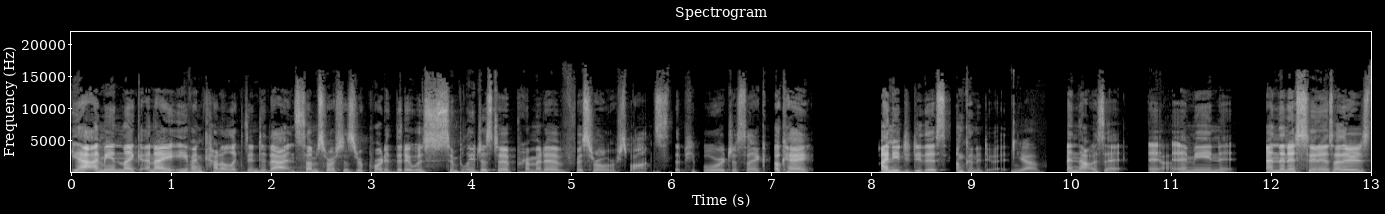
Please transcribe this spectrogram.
Yeah, I mean, like, and I even kind of looked into that, and some sources reported that it was simply just a primitive visceral response that people were just like, okay, I need to do this, I'm gonna do it, yeah. and that was it. I- Yeah. I mean, And then as soon as others,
